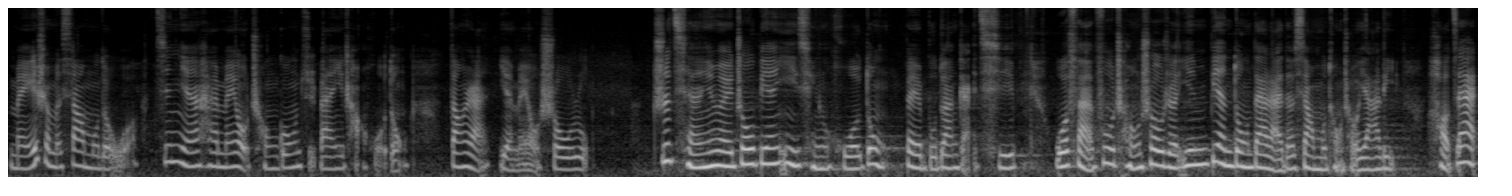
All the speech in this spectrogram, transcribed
没什么项目的我，今年还没有成功举办一场活动，当然也没有收入。之前因为周边疫情活动被不断改期，我反复承受着因变动带来的项目统筹压力，好在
